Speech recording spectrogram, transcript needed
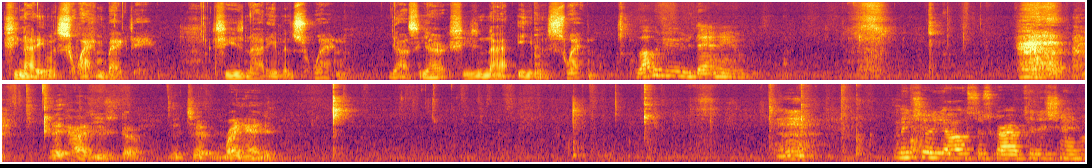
She's not even sweating back there. She's not even sweating. Y'all see her? She's not even sweating. Why would you use that hand? Look how I use it though. The tip, right-handed. Mm. Make sure y'all subscribe to this channel.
